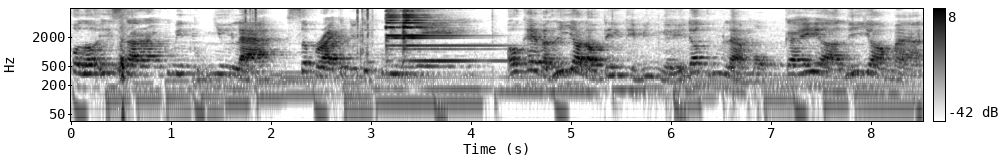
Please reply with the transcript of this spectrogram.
follow Instagram của Pin cũng như là subscribe kênh youtube của Pin nha. Ok và lý do đầu tiên thì Pin nghĩ đó cũng là một cái uh, lý do mà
